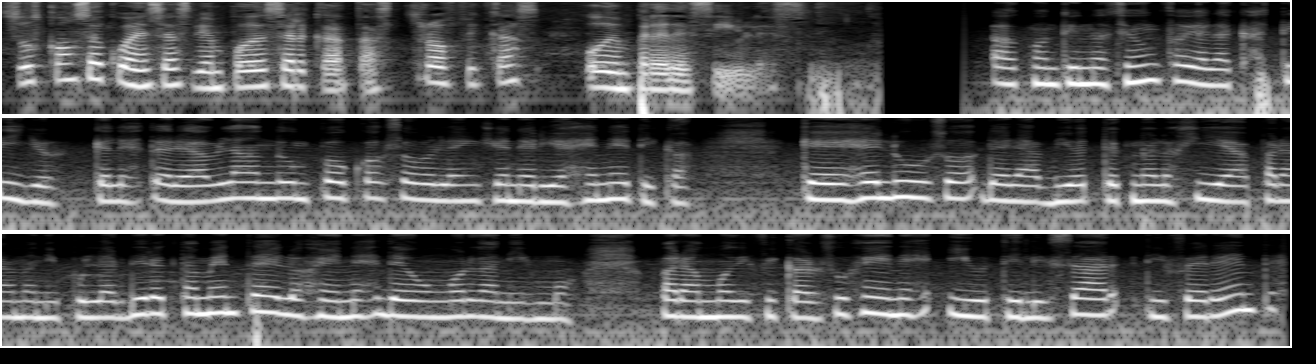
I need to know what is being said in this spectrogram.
Sus consecuencias bien pueden ser catastróficas o impredecibles. A continuación soy Ala Castillo, que le estaré hablando un poco sobre la ingeniería genética que es el uso de la biotecnología para manipular directamente los genes de un organismo, para modificar sus genes y utilizar diferentes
